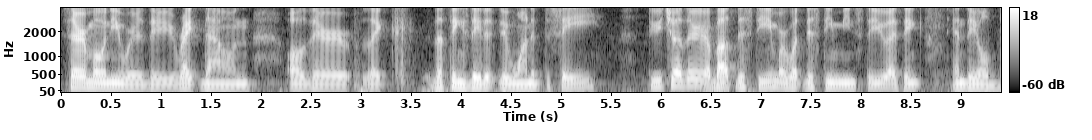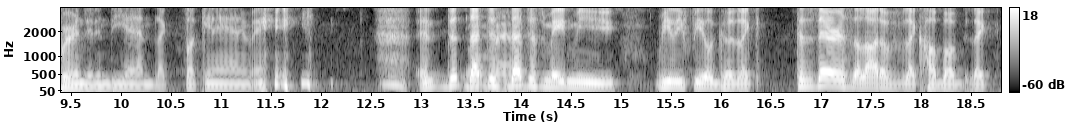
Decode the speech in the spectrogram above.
ceremony where they write down all their like the things they they wanted to say to each other mm-hmm. about this team or what this team means to you, I think, and they all burned it in the end like fucking anime. and th- that Oh, just man. that just made me really feel good, like because there's a lot of like hubbub, like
